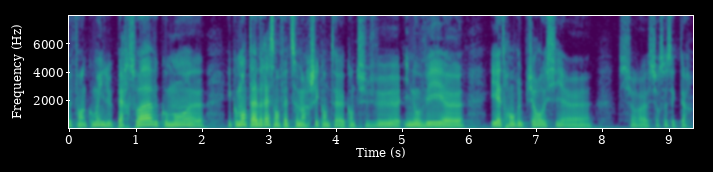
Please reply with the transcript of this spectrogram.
enfin, comment ils le perçoivent, comment, et comment tu adresses en fait ce marché quand, quand tu veux innover et être en rupture aussi sur, sur ce secteur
